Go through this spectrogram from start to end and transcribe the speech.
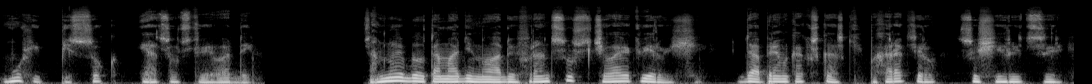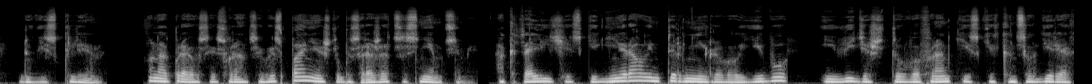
мухи, песок и отсутствие воды. Со мной был там один молодой француз, человек верующий. Да, прямо как в сказке, по характеру сущий рыцарь Дугис Клен. Он отправился из Франции в Испанию, чтобы сражаться с немцами. А католический генерал интернировал его и, видя, что во франкистских концлагерях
